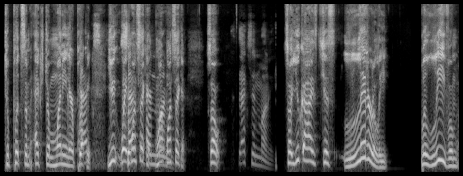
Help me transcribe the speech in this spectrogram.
to put some extra money in their pocket? Sex, You wait one second. One, one second. So, Sex and money. so you guys just literally believe them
